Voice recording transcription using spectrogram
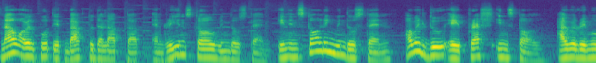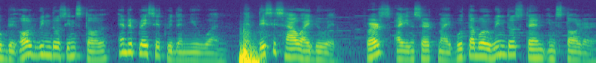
Now I will put it back to the laptop and reinstall Windows 10. In installing Windows 10, I will do a fresh install. I will remove the old Windows install and replace it with a new one. And this is how I do it. First, I insert my bootable Windows 10 installer.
